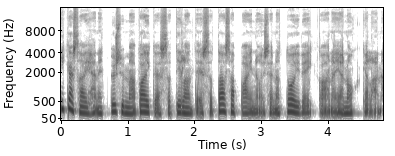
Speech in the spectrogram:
mikä sai hänet pysymään vaikeassa tilanteessa tasapainoisena, toiveikkaana ja nokkelana?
